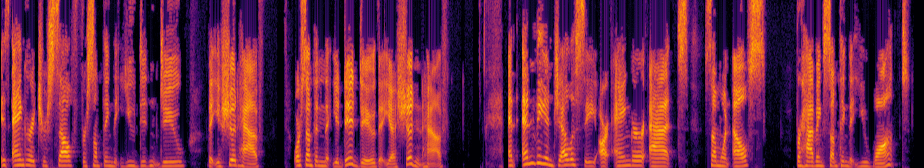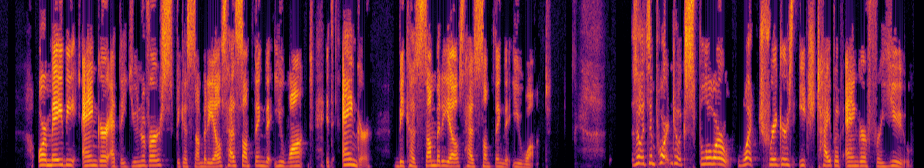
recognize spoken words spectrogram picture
is anger at yourself for something that you didn't do that you should have or something that you did do that you shouldn't have. And envy and jealousy are anger at someone else for having something that you want or maybe anger at the universe because somebody else has something that you want. It's anger because somebody else has something that you want So it's important to explore what triggers each type of anger for you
